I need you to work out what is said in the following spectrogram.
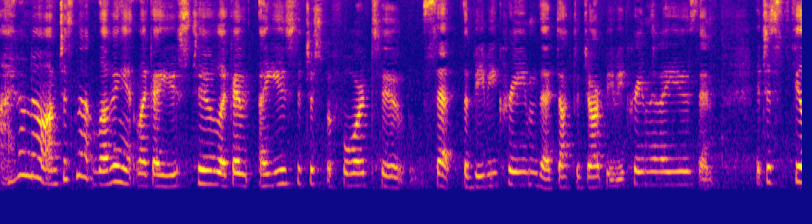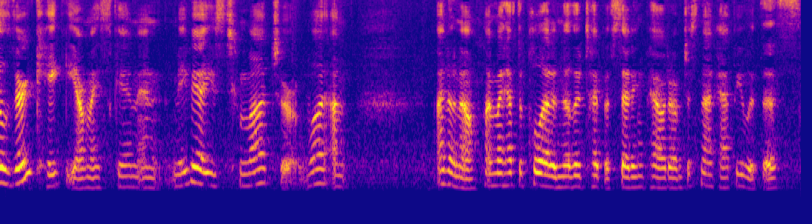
I don't know, I'm just not loving it like I used to. Like I, I used it just before to set the BB cream, that Dr. Jart BB cream that I used, and it just feels very cakey on my skin, and maybe I use too much or what. I'm, I don't know. I might have to pull out another type of setting powder. I'm just not happy with this,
